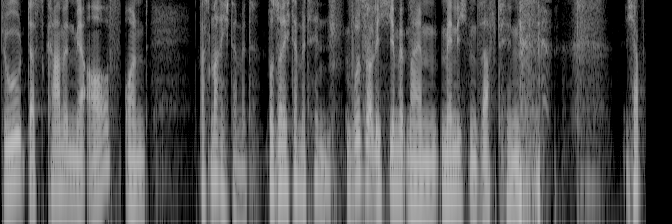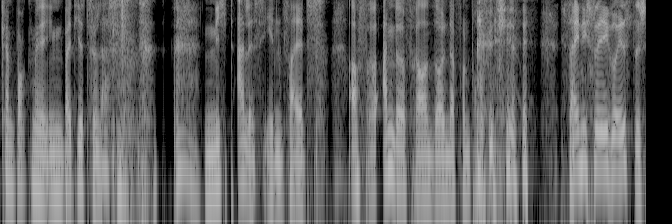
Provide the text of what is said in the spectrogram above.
du, das kam in mir auf und was mache ich damit? Wo soll ich damit hin? Wo soll ich hier mit meinem männlichen Saft hin? Ich habe keinen Bock mehr, ihn bei dir zu lassen. nicht alles jedenfalls. Auch andere Frauen sollen davon profitieren. Sei nicht so egoistisch.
